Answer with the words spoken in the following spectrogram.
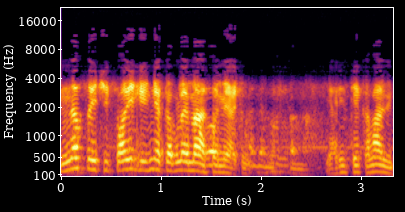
نصي صريح هنا قبل ما سمعته. يعني تيك الله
